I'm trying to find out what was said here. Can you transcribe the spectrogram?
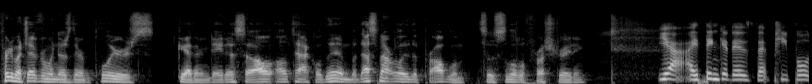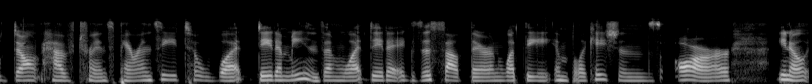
pretty much everyone knows their employer's gathering data. So I'll, I'll tackle them, but that's not really the problem. So it's a little frustrating. Yeah, I think it is that people don't have transparency to what data means and what data exists out there and what the implications are. You know,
